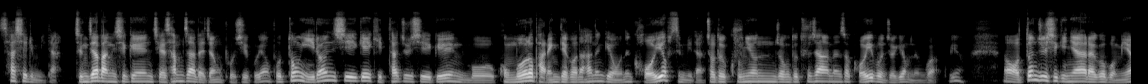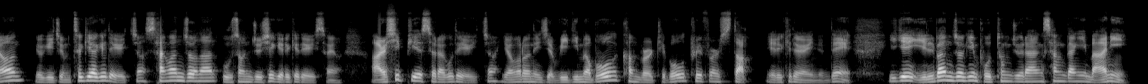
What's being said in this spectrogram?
사실입니다. 증자 방식은 제3자 배정 보시고요. 보통 이런 식의 기타 주식은 뭐 공모로 발행되거나 하는 경우는 거의 없습니다. 저도 9년 정도 투자하면서 거의 본 적이 없는 것 같고요. 어, 어떤 주식이냐라고 보면 여기 좀 특이하게 되어 있죠. 상환 전환 우선 주식 이렇게 되어 있어요. RCPS라고 되어 있죠. 영어로는 이제 Redeemable Convertible Preferred Stock 이렇게 되어 있는데 이게 일반적인 보통주랑 상당히 많이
